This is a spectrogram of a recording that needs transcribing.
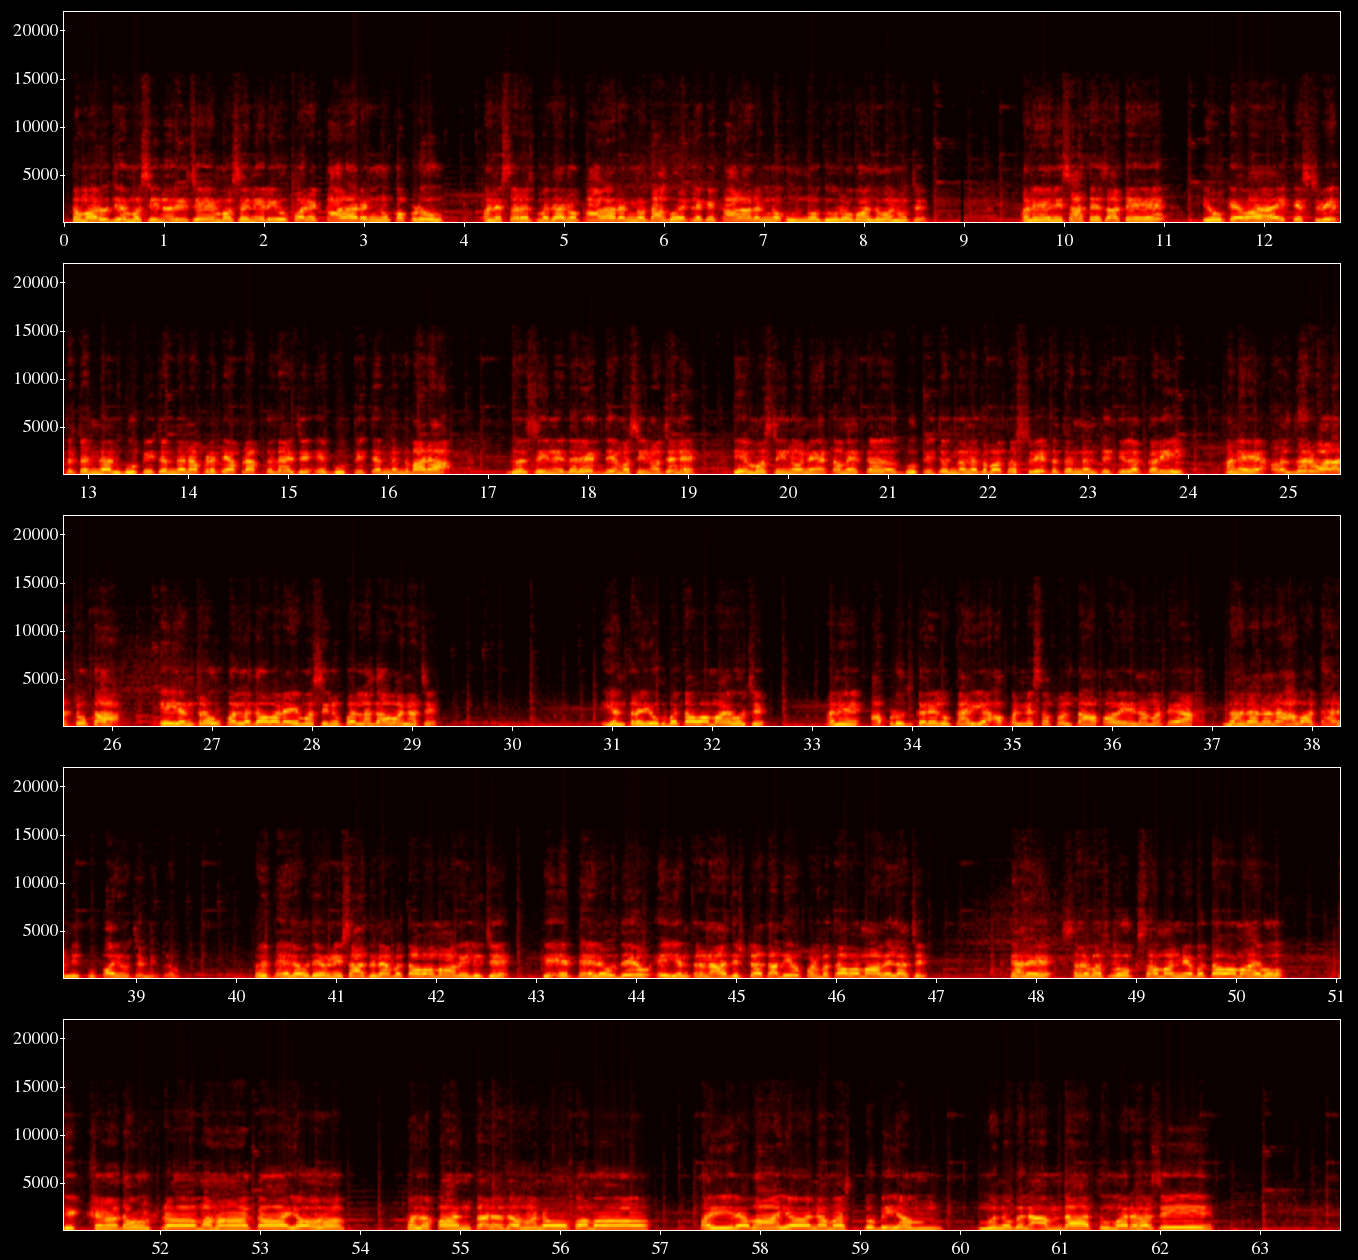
તમારું જે મશીનરી છે, એ મશીનરી ઉપર એક કાળા રંગનું કપડું અને સરસ મજાનો કાળા રંગનો ધાગો, એટલે કે કાળા રંગનો ઊનનો દોરો બાંધવાનો છે. અને એની સાથે સાથે એવું કહેવાય કે શ્વેત ચંદન ગોપી ચંદન આપણે ત્યાં પ્રાપ્ત થાય છે. એ ગોપી ચંદન દ્વારા ઘસીને દરેક જે મશીનો છે ને, એ મશીનોને તમે ગોપી ચંદન અથવા તો શ્વેત ચંદનથી તિલક કરી અને હળદરવાળા ચોખા એ યંત્ર ઉપર લગાવવાના, એ મશીન ઉપર લગાવવાના છે. યંત્રયુગ બતાવવામાં આવ્યો છે. અને આપણું જ કરેલું કાર્ય આપણને સફળતા અપાવે એના માટે આ નાના નાના આવા ધાર્મિક ઉપાયો છે મિત્રો. તો એ ભૈરવદેવની સાધના બતાવવામાં આવેલી છે કે એ ભૈરવદેવ એ યંત્રના અધિષ્ઠાતા દેવ પણ બતાવવામાં આવેલા છે. ત્યારે સર્વ શ્લોક સામાન્ય બતાવવામાં આવ્યો તીક્ષ્ણ દંષ્ટ મહાકાય કલ્પાંતર દહનોપમ ભૈરવાય નમસ્તુભિયમ મનુગનામ દાતુમર્હસી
